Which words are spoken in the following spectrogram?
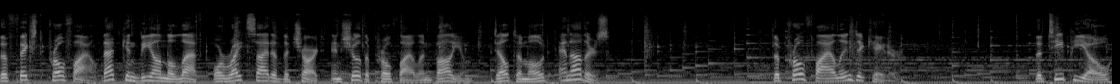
the fixed profile that can be on the left or right side of the chart and show the profile and volume, delta mode and others. The profile indicator. The TPO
